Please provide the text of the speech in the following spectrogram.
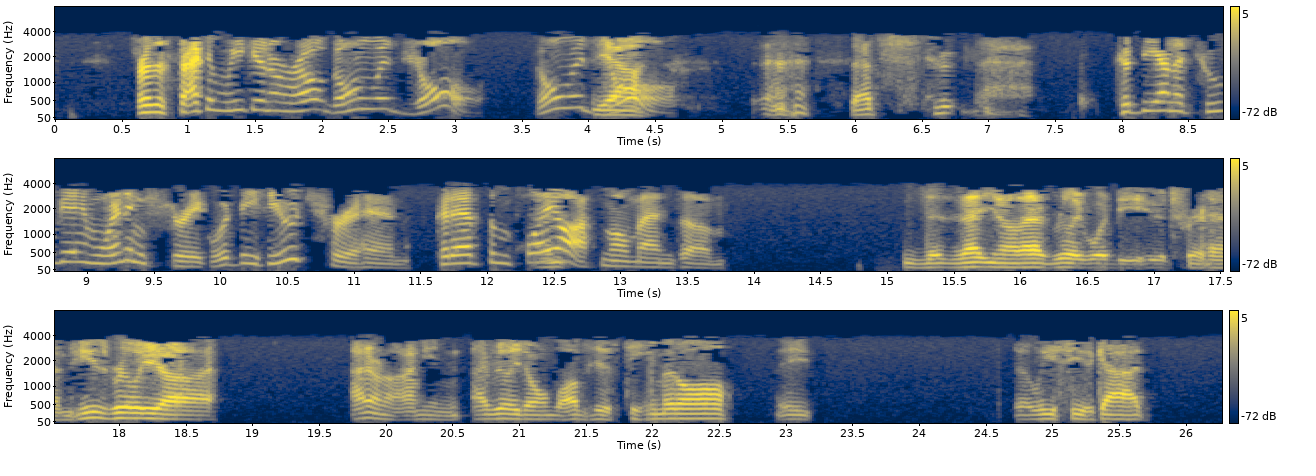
for the second week in a row going with Joel. Going with Yeah. Joel. that's Could be on a two game winning streak. Would be huge for him. Could have some playoff momentum. that, that you know that really would be huge for him. He's really uh I don't know. I mean, I really don't love his team at all. He, at least he's got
